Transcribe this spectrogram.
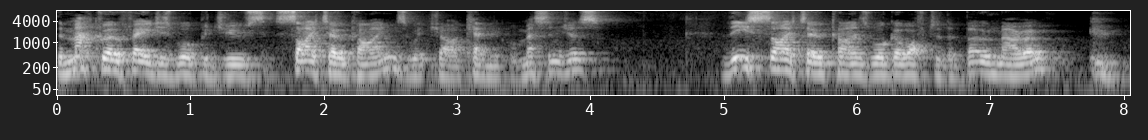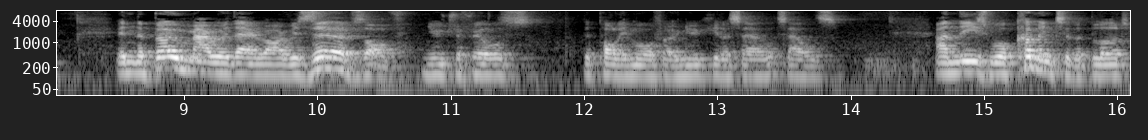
The macrophages will produce cytokines, which are chemical messengers. These cytokines will go off to the bone marrow. In the bone marrow, there are reserves of neutrophils, the polymorphonuclear cell, cells, and these will come into the blood.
